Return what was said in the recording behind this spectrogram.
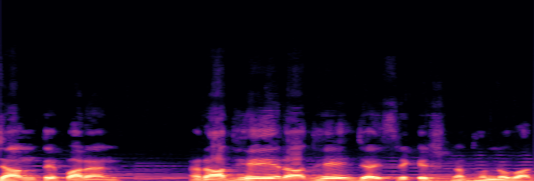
জানতে পারেন। রাধে রাধে জয় শ্রীকৃষ্ণ ধন্যবাদ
